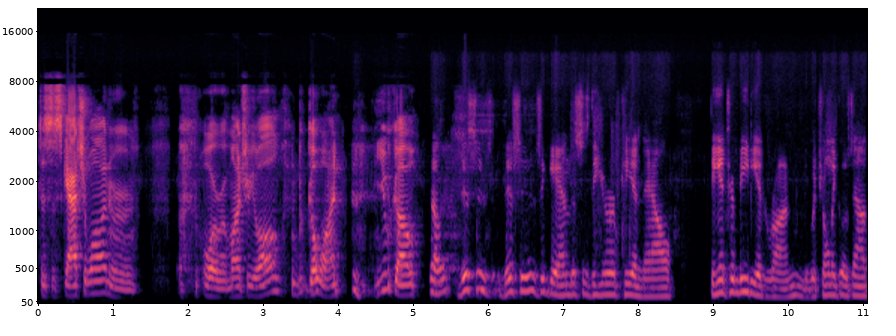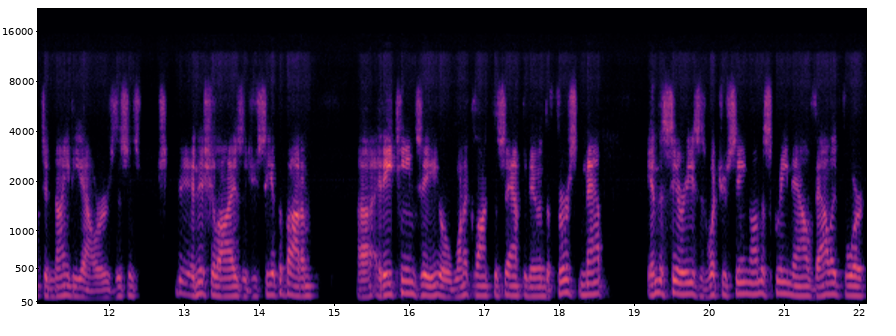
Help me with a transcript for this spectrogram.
to Saskatchewan or or Montreal. go on, you go. So this is this is again this is the European now, the intermediate run, which only goes out to 90 hours. This is initialized as you see at the bottom uh, at 18Z or 1 o'clock this afternoon. The first map in the series is what you're seeing on the screen now, valid for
